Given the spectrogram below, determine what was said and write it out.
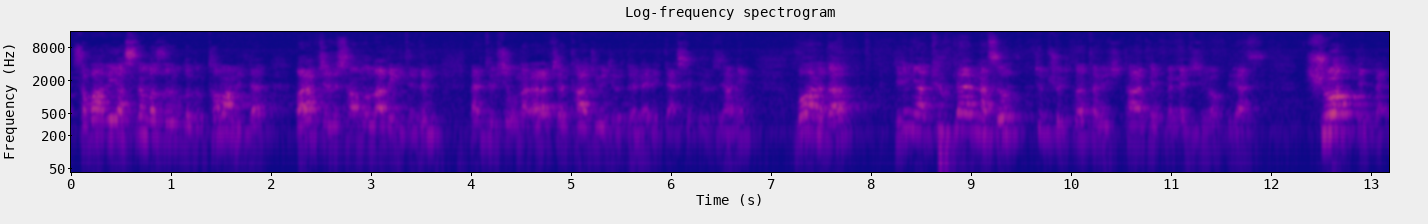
Sabah ve yatsı namazlarımı da okudum. Tamam dediler. Arapça Risale'ler da getirdim. Ben Türkçe, onlar Arapçadan takip ediyoruz. Dönerek ders yapıyoruz yani. Bu arada dedim ya Türkler nasıl? Türk çocukları tabii tarif etmeme yok. Biraz şurot dediler.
